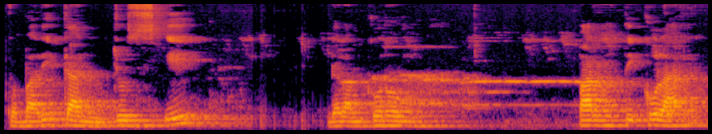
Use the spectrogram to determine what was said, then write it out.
Kebalikan juz'i dalam kurung partikular.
